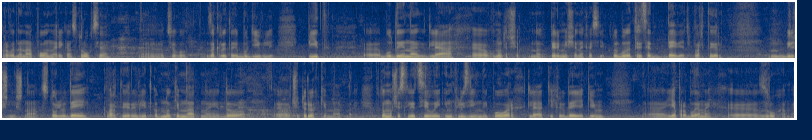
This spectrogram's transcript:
проведена повна реконструкція е, цього закритої будівлі під е, будинок для е, внутрішньо переміщених осіб. Тут буде 39 квартир, більш ніж на 100 людей. Квартири від однокімнатної до чотирьохкімнатної, в тому числі цілий інклюзивний поверх для тих людей, яким є проблеми з рухами.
